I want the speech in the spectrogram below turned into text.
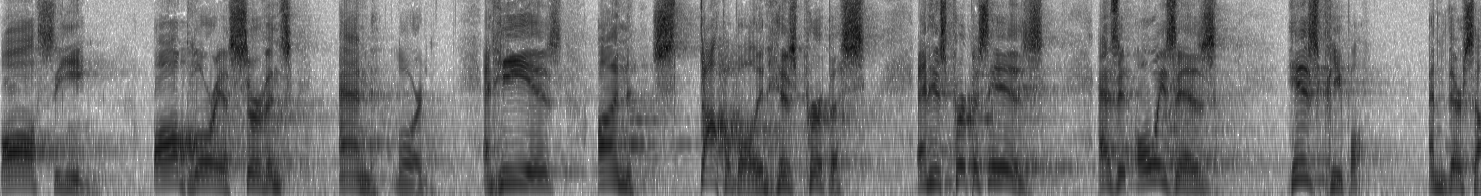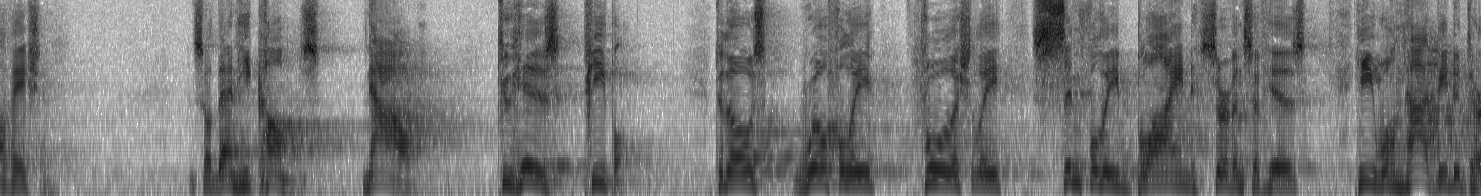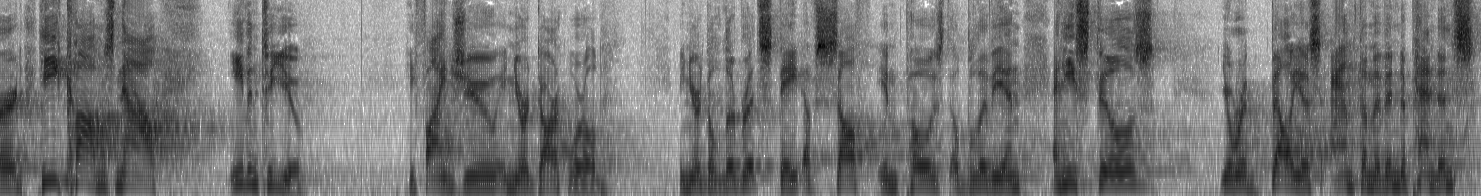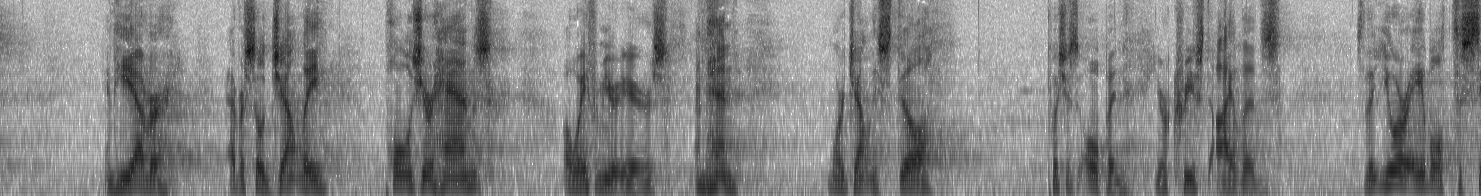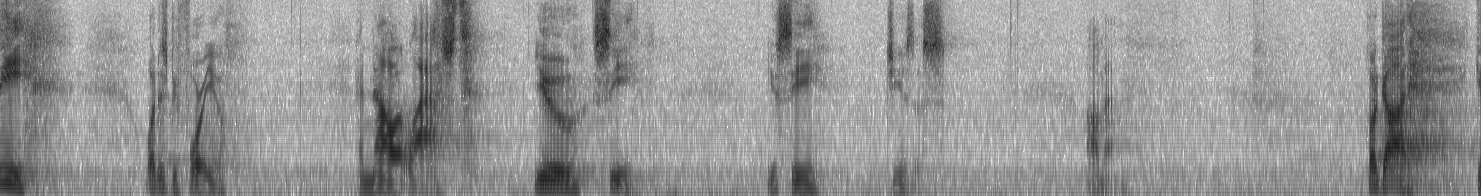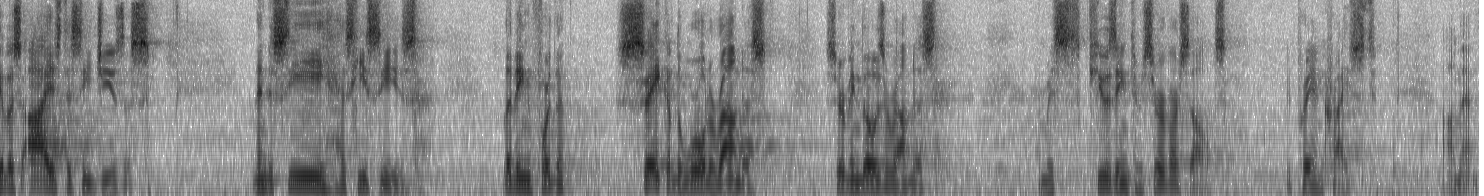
all seeing, all glorious servant and Lord. And he is unstoppable in his purpose. And his purpose is, as it always is, his people and their salvation. And so then he comes now to his people, to those willfully, foolishly, sinfully blind servants of his. He will not be deterred. He comes now, even to you. He finds you in your dark world, in your deliberate state of self imposed oblivion, and he stills your rebellious anthem of independence. And he ever, ever so gently pulls your hands away from your ears, and then, more gently still, pushes open your creased eyelids so that you are able to see what is before you. And now, at last, you see. You see Jesus. Amen. Lord God, give us eyes to see Jesus, and then to see as He sees, living for the sake of the world around us, serving those around us and refusing to serve ourselves. We pray in Christ. Amen.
